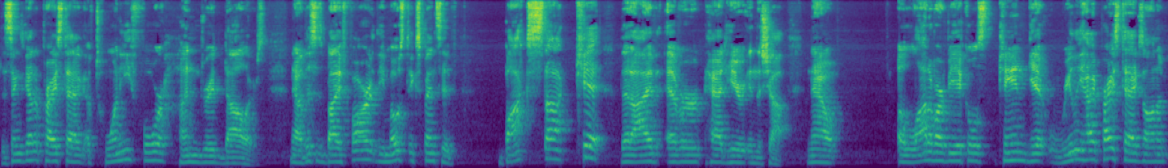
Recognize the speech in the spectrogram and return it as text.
This thing's got a price tag of $2,400. Now, this is by far the most expensive box stock kit that I've ever had here in the shop. Now, a lot of our vehicles can get really high price tags on them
